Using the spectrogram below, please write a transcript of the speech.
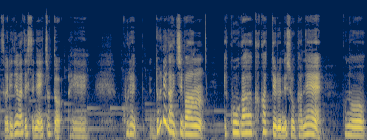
それではですね、ちょっと、えーこれ、どれが一番エコーがかかってるんでしょうかね？この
